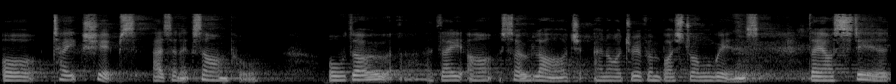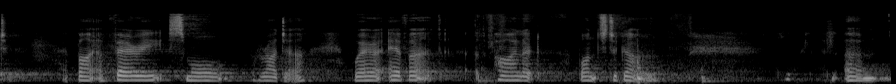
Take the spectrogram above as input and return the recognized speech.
Or take ships as an example. Although they are so large and are driven by strong winds, they are steered by a very small rudder wherever the pilot wants to go. Um,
